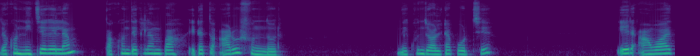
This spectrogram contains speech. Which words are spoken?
যখন নিচে গেলাম, তখন দেখলাম, বাহ, এটা তো আরও সুন্দর। দেখুন জলটা পড়ছে। এর আওয়াজ,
